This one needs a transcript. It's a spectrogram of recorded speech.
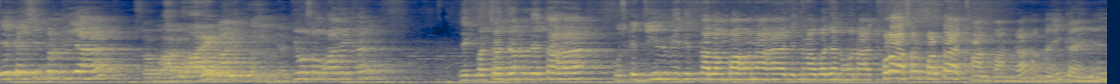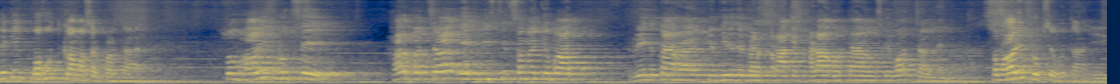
एक ऐसी प्रक्रिया है? स्वाभाविक प्रक्रिया। क्यों स्वाभाविक है? एक बच्चा जन्म लेता है उसके जीन में जितना लंबा होना है जितना वज़न होना है थोड़ा असर पड़ता है खान पान का हम नहीं कहेंगे लेकिन बहुत कम असर पड़ता है। स्वाभाविक रूप से हर बच्चा एक निश्चित समय के बाद रेंगता है फिर धीरे धीरे लड़खड़ा के खड़ा होता है उसके बाद चलने लगता है। स्वाभाविक रूप से होता है।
